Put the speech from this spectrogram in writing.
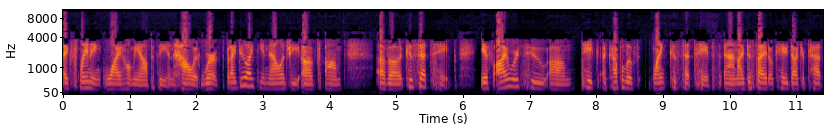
explaining why homeopathy and how it works. But I do like the analogy of um, of a cassette tape. If I were to um, take a couple of blank cassette tapes and I decide, okay, Dr. Pat,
